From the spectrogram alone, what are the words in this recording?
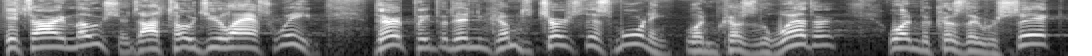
it's our emotions. I told you last week, there are people that didn't come to church this morning. It wasn't because of the weather, wasn't because they were sick,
